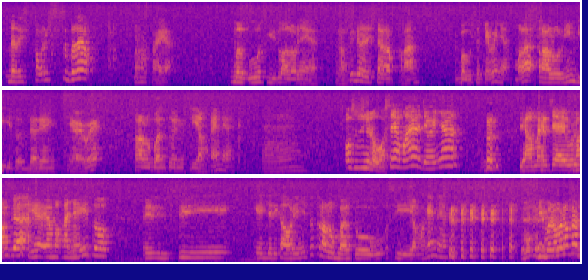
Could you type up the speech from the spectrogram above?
Dari story sebenarnya apa ya? Bagus gitu alurnya ya. Hmm. Tapi dari secara peran ya bagusan ceweknya malah terlalu nindi gitu dari yang cewek terlalu bantuin si yang mainnya Hmm. Oh, Suzy Hirose yang main ceweknya. yang main Chihayafuru Ma- juga. Iya, ya makanya itu eh, si yang jadi kaorinya itu terlalu bantu si yang makannya. di mana mana kan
